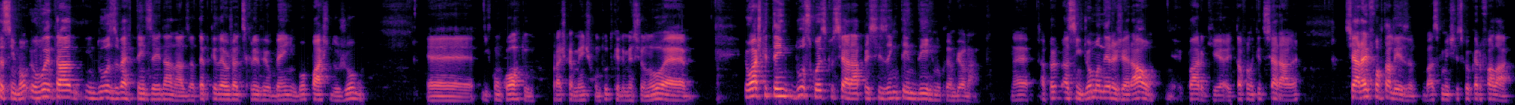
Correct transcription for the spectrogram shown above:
assim, eu vou entrar em duas vertentes aí da análise, até porque o Léo já descreveu bem boa parte do jogo, é, e concordo praticamente com tudo que ele mencionou. É, eu acho que tem duas coisas que o Ceará precisa entender no campeonato. Né? Assim, de uma maneira geral, é claro que a gente está falando aqui do Ceará, né? Ceará e Fortaleza, basicamente isso que eu quero falar.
